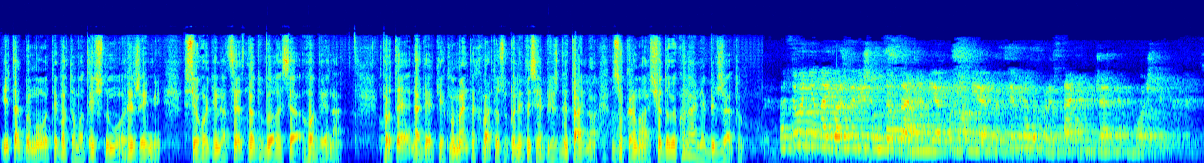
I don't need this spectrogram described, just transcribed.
і, так би мовити, в автоматичному режимі. Сьогодні на це знадобилася година. Проте на деяких моментах варто зупинитися більш детально, зокрема щодо виконання бюджету. На сьогодні найважливішим завданням є економія і ефективне використання бюджетних коштів. З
